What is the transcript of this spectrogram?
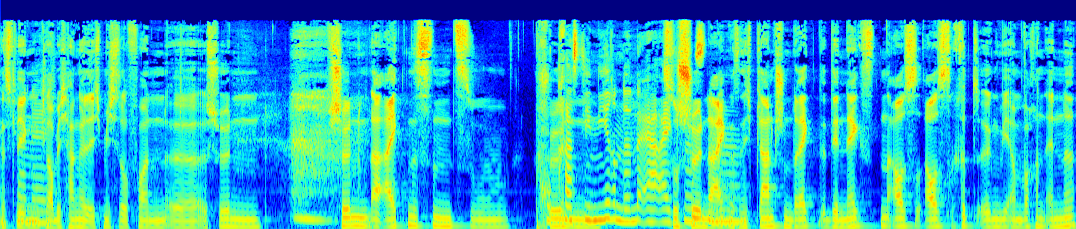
Deswegen kenn ich. glaube ich, hangel ich mich so von äh, schönen, schönen Ereignissen zu schönen, Prokrastinierenden Ereignissen. zu schönen Ereignissen. Ich plane schon direkt den nächsten Aus Ausritt irgendwie am Wochenende.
